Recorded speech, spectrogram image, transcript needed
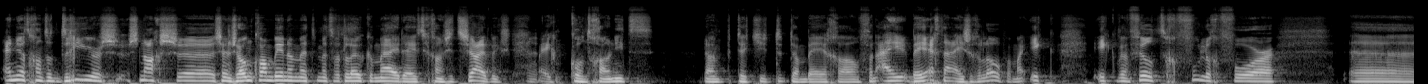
En die had gewoon tot drie uur s- s'nachts... eh zijn zoon kwam binnen met, met wat leuke meiden. Heeft hij gewoon zitten zuipen. Ik- Ja. Maar ik kon het gewoon niet... Dan, dat je, dan ben je gewoon van ben je echt een ijzeren loper. Maar ik, ik ben veel te gevoelig voor... eh,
